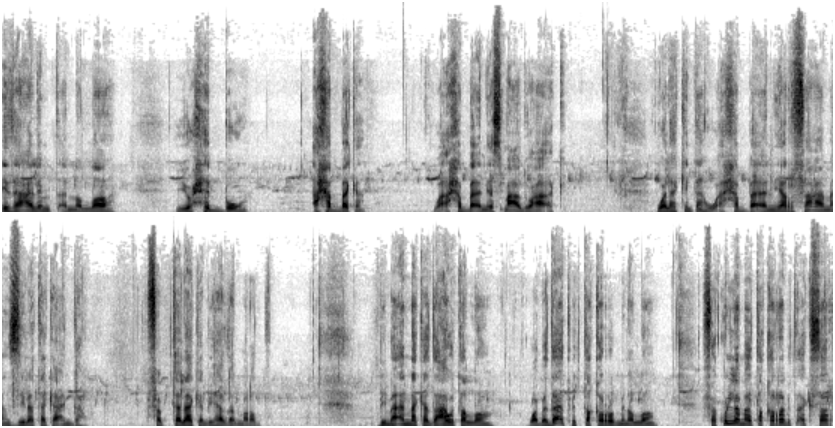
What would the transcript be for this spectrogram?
إذا علمت أن الله يحب أحبك وأحب أن يسمع دعاءك ولكنه أحب أن يرفع منزلتك عنده فابتلاك بهذا المرض. بما أنك دعوت الله وبدأت بالتقرب من الله فكلما تقربت أكثر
